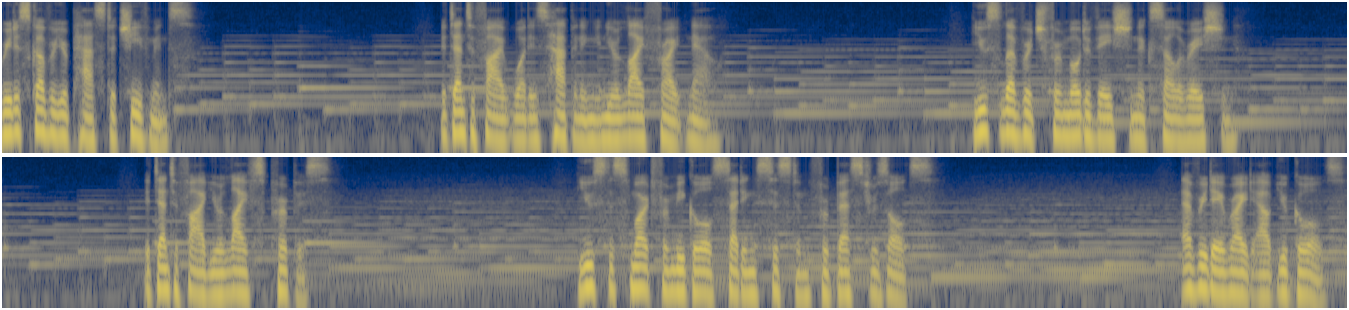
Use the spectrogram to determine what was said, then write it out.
Rediscover your past achievements. Identify what is happening in your life right now. Use leverage for motivation acceleration. Identify your life's purpose. Use the Smart for Me goal setting system for best results. Every day write out your goals.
